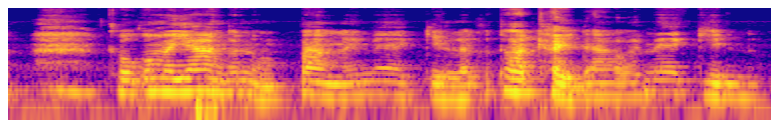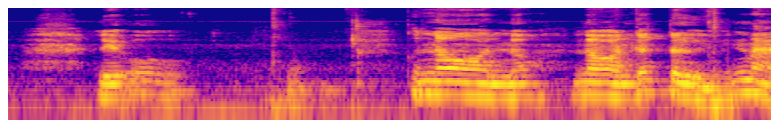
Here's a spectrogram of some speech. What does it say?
ๆเขาก็มาย่างขนมปังให้แม่กิน แล้วก็ทอดไข่ดาวให้แม่กินเลโอก็นอนเนาะนอนก็ตื่นขึ้นมา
